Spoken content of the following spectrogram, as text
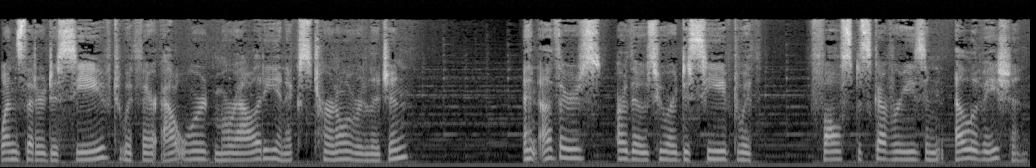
ones that are deceived with their outward morality and external religion, and others are those who are deceived with false discoveries and elevation,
